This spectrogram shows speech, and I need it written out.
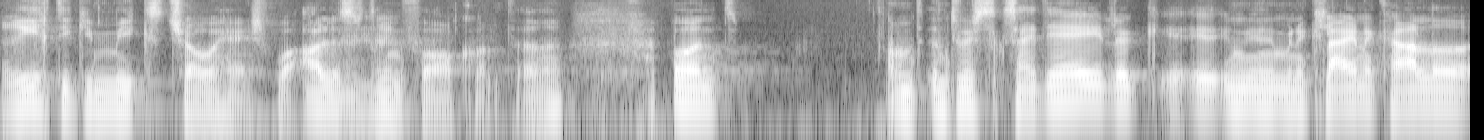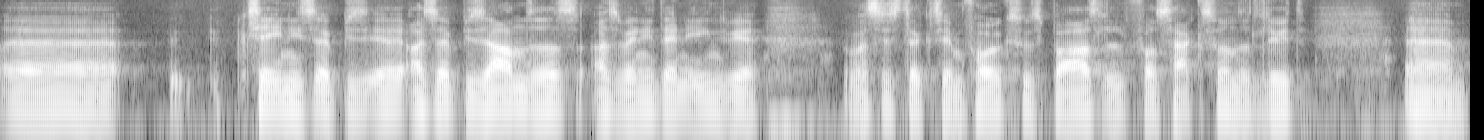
richtige Mixed Show hast, wo alles drin vorkommt. Oder? Und und, und du hast gesagt, hey, look, in, in einem kleinen Keller äh, sehe ich es etwas, äh, als etwas anderes, als wenn ich dann irgendwie, was ist da gesehen, im Volkshaus Basel vor 600 Leuten, ähm,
